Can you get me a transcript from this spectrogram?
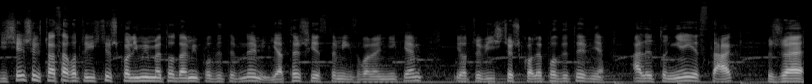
W dzisiejszych czasach oczywiście szkolimy metodami pozytywnymi. Ja też jestem ich zwolennikiem i oczywiście szkolę pozytywnie, ale to nie jest tak, że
